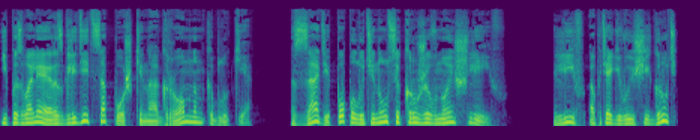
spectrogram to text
и позволяя разглядеть сапожки на огромном каблуке. Сзади по полу тянулся кружевной шлейф. Лиф, обтягивающий грудь,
